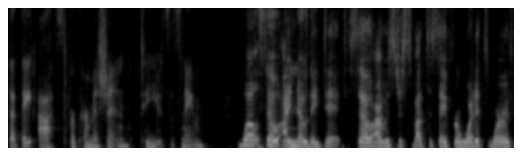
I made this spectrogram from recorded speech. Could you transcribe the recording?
that they asked for permission to use this name well, so I know they did. So I was just about to say, for what it's worth,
